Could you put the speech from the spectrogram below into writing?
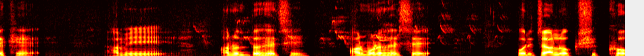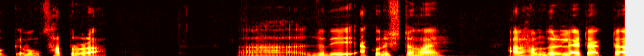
দেখে আমি আনন্দিত হয়েছি। আমার মনে হয়েছে পরিচালক, শিক্ষক এবং ছাত্ররা যদি একনিষ্ঠ হয়, আলহামদুলিল্লাহ এটা একটা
